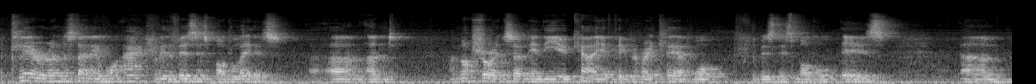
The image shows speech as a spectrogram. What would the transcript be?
a clearer understanding of what actually the business model is. Um, and I'm not sure it's certainly in the UK if people are very clear what the business model is. Um,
